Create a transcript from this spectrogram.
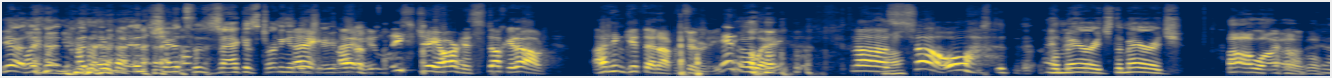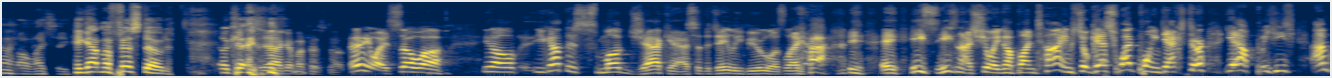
Yeah, Why am I and, being- and Chet says Zach is turning into hey, JR. hey, at least Jr. has stuck it out. I didn't get that opportunity. Anyway, uh, so the marriage, the marriage. Oh, uh, oh, oh, Yeah. oh, I see. He got Mephistoed. Okay. yeah, I got my fist up. Anyway, so uh, you know, you got this smug jackass at the Daily Bugle. It's like, ha, he, hey, he's he's not showing up on time. So guess what, Poindexter? Yeah, but he's I'm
